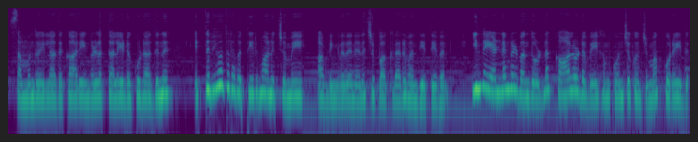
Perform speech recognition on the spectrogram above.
சம்பந்தம் இல்லாத காரியங்கள்ல தலையிடக்கூடாதுன்னு எத்தனையோ தடவை தீர்மானிச்சோமே அப்படிங்கறத நினைச்சு பாக்குறாரு வந்தியத்தேவன். இந்த எண்ணங்கள் வந்த உடனே காலோட வேகம் கொஞ்சம் கொஞ்சமா குறையுது.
